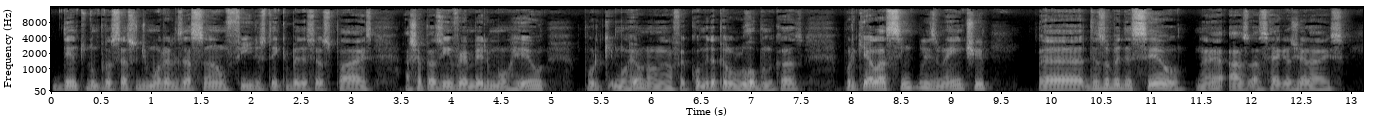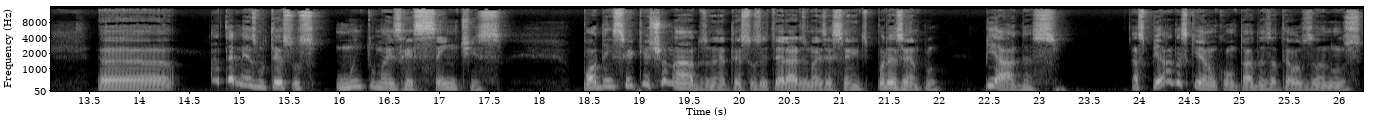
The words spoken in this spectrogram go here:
dentro de um processo de moralização, filhos têm que obedecer aos pais, a Chapeuzinho Vermelho morreu porque morreu não, né? ela foi comida pelo lobo no caso, porque ela simplesmente é, desobedeceu né, as, as regras gerais. É, até mesmo textos muito mais recentes podem ser questionados, né? Textos literários mais recentes. Por exemplo, piadas. As piadas que eram contadas até os anos,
